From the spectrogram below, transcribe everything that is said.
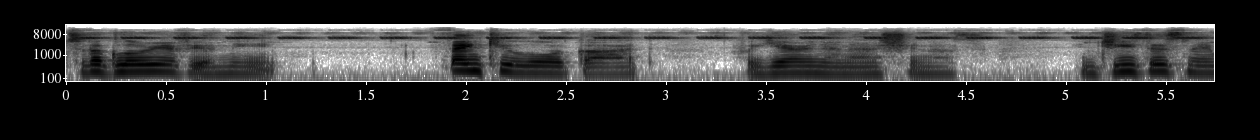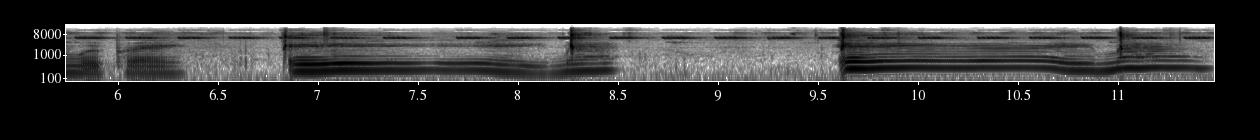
to the glory of your name. Thank you, Lord God, for hearing and answering us. In Jesus' name we pray. Amen. Amen.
